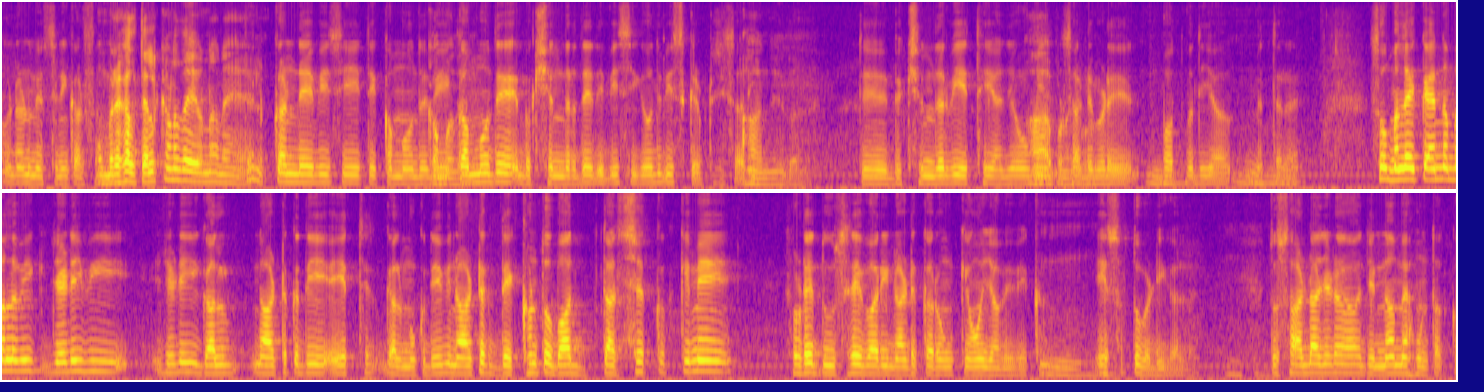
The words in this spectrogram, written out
ਉਹਨਾਂ ਨੂੰ ਮਿਸ ਨਹੀਂ ਕਰ ਸਕਦਾ। ਮੇਰੇ ਖਿਆਲ ਤਿਲਕਣ ਦੇ ਉਹਨਾਂ ਨੇ। ਤਿਲਕਣ ਦੇ ਵੀ ਸੀ ਤੇ ਕੰਮੋਂ ਦੇ ਵੀ। ਕੰਮੋਂ ਦੇ। ਬਖਸ਼ਿੰਦਰ ਦੇ ਵੀ ਸੀ ਉਹਦੀ ਵੀ ਸਕ੍ਰਿਪਟ ਸੀ ਸਾਰੀ। ਹਾਂਜੀ ਤੇ ਬਖਸ਼ਿੰਦਰ ਵੀ ਇੱਥੇ ਆ ਜੋ ਵੀ ਸਾਡੇ। ਬੜੇ ਬਹੁਤ ਵਧੀਆ ਮਿੱਤਰ ਹੈ। ਸੋ ਮਤਲਬ ਕਹਿਣ ਦਾ ਮਤਲਬ ਵੀ ਜਿਹੜੀ ਵੀ ਜਿਹੜੀ ਗੱਲ ਨਾਟਕ ਦੀ ਇੱਥੇ ਗੱਲ ਮੁੱਕਦੀ ਵੀ ਨਾਟਕ ਦੇਖਣ ਤੋਂ ਬਾਅਦ ਦਰਸ਼ਕ ਕਿਵੇਂ ਥੋੜੇ ਦੂਸਰੇ ਵਾਰੀ ਨਾਟਕ ਕਰੋ ਕਿਉਂ ਜਾਵੇ ਵੇਖਣ? ਇਹ ਸਭ ਤੋਂ ਵੱਡੀ ਗੱਲ ਹੈ। ਤੋ ਸਾਡਾ ਜਿਹੜਾ ਜਿੰਨਾ ਮੈਂ ਹੁਣ ਤੱਕ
